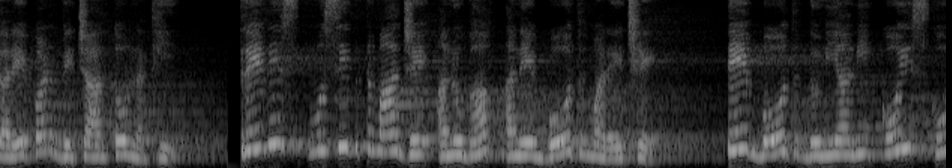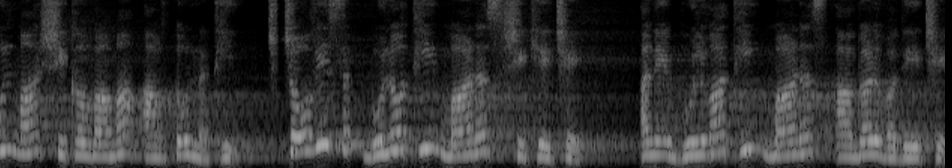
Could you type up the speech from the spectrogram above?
કરે પણ વિચારતો નથી. ત્રેવીસ મુસીબતમાં જે અનુભવ અને બોધ મળે છે, તે બોધ દુનિયાની કોઈ સ્કૂલમાં શીખવવામાં આવતો નથી. ચોવીસ ભૂલોથી માણસ શીખે છે અને ભૂલવાથી માણસ આગળ વધે છે.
